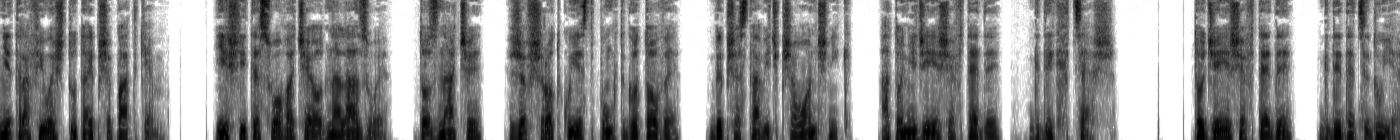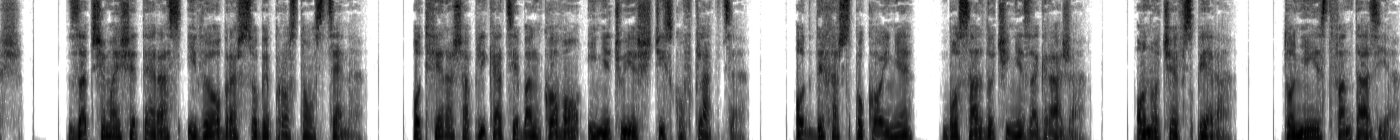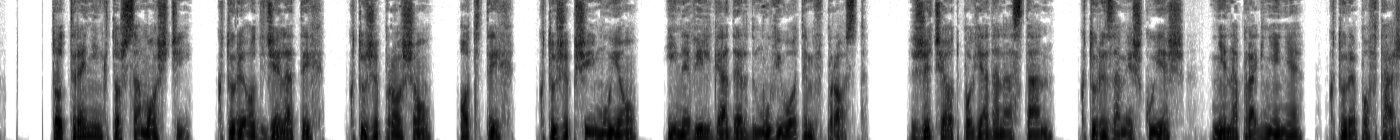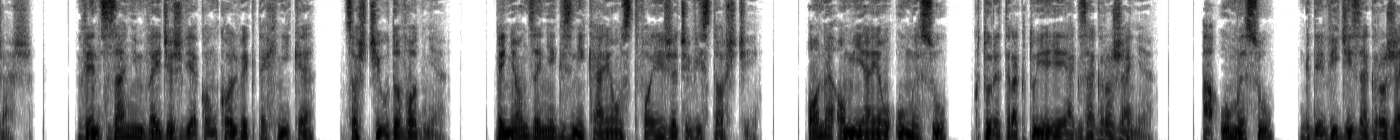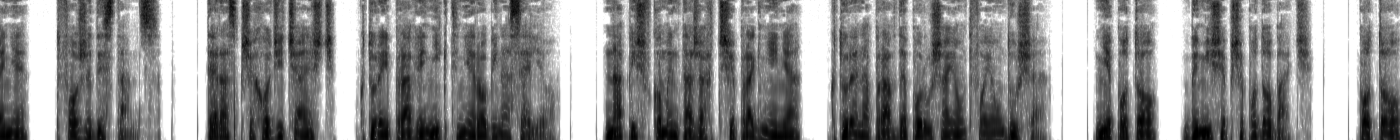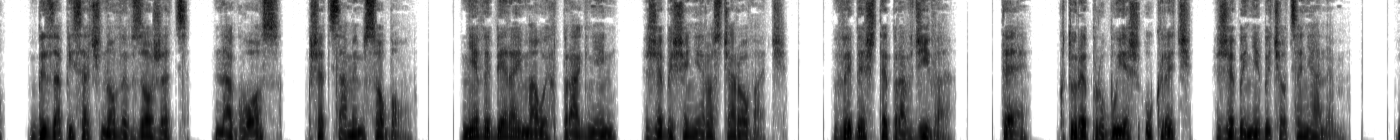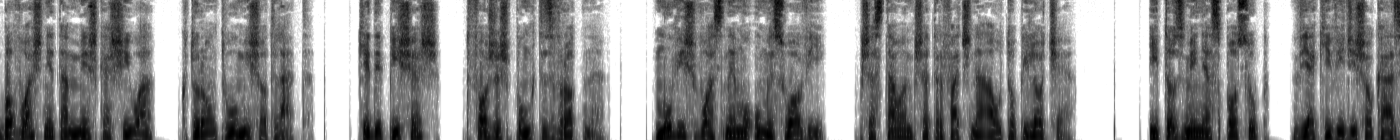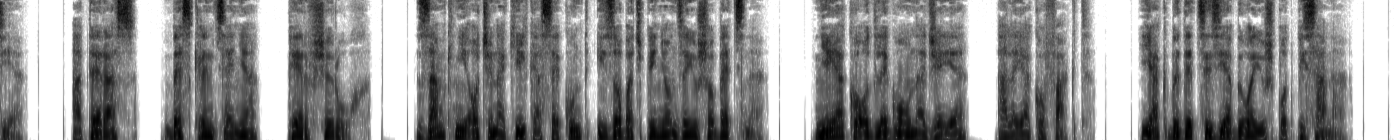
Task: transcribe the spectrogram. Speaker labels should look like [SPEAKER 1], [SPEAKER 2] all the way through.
[SPEAKER 1] Nie trafiłeś tutaj przypadkiem. Jeśli te słowa cię odnalazły, to znaczy, że w środku jest punkt gotowy, by przestawić przełącznik, a to nie dzieje się wtedy, gdy chcesz. To dzieje się wtedy, gdy decydujesz. Zatrzymaj się teraz i wyobraź sobie prostą scenę. Otwierasz aplikację bankową i nie czujesz ścisku w klatce. Oddychasz spokojnie, bo saldo ci nie zagraża. Ono cię wspiera. To nie jest fantazja. To trening tożsamości, który oddziela tych, którzy proszą, od tych, którzy przyjmują, i Neville Goddard mówił o tym wprost. Życie odpowiada na stan, który zamieszkujesz, nie na pragnienie, które powtarzasz. Więc zanim wejdziesz w jakąkolwiek technikę, coś ci udowodnię. Pieniądze nie znikają z twojej rzeczywistości. One omijają umysł, który traktuje je jak zagrożenie. A umysł, gdy widzi zagrożenie, tworzy dystans. Teraz przychodzi część, której prawie nikt nie robi na serio. Napisz w komentarzach trzy pragnienia, które naprawdę poruszają twoją duszę. Nie po to, by mi się przypodobać. Po to, by zapisać nowy wzorzec, na głos, przed samym sobą. Nie wybieraj małych pragnień, żeby się nie rozczarować. Wybierz te prawdziwe. Te, które próbujesz ukryć, żeby nie być ocenianym. Bo właśnie tam mieszka siła, którą tłumisz od lat. Kiedy piszesz, tworzysz punkt zwrotny. Mówisz własnemu umysłowi, przestałem przetrwać na autopilocie. I to zmienia sposób, w jaki widzisz okazję. A teraz, bez kręcenia, pierwszy ruch. Zamknij oczy na kilka sekund i zobacz pieniądze już obecne. Nie jako odległą nadzieję, ale jako fakt. Jakby decyzja była już podpisana.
